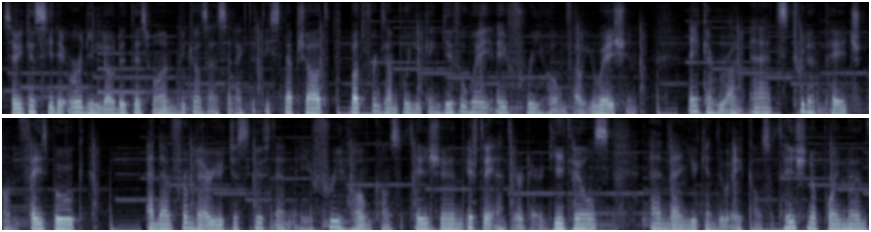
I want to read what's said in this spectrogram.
So you can see they already loaded this one because I selected the snapshot, but for example you can give away a free home valuation. They can run ads to that page on Facebook, and then from there you just give them a free home consultation if they enter their details and then you can do a consultation appointment,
